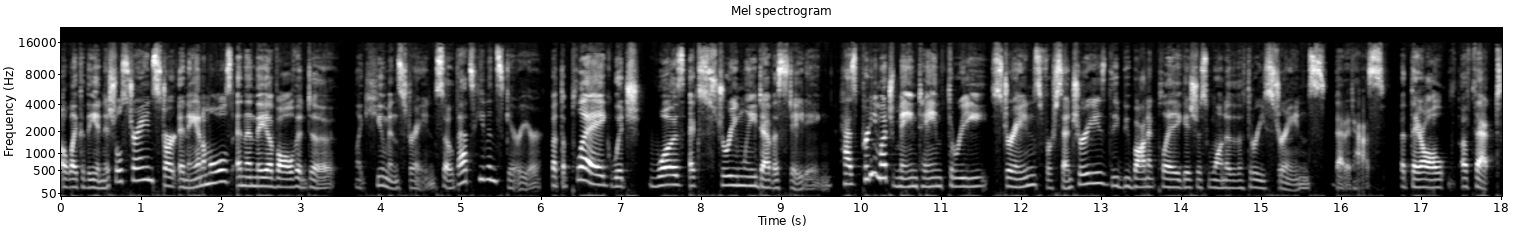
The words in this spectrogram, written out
like the initial strains, start in animals and then they evolve into like human strain. So that's even scarier. But the plague, which was extremely devastating, has pretty much maintained three strains for centuries. The bubonic plague is just one of the three strains that it has but they all affect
